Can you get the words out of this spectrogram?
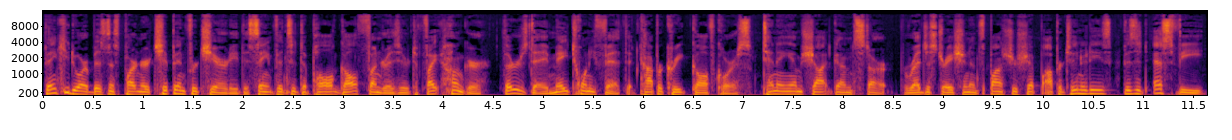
Thank you to our business partner Chip In for Charity, the St. Vincent de Paul Golf Fundraiser to fight hunger, Thursday, May 25th at Copper Creek Golf Course, 10 a.m. shotgun start. For registration and sponsorship opportunities, visit svdpdsm.org.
